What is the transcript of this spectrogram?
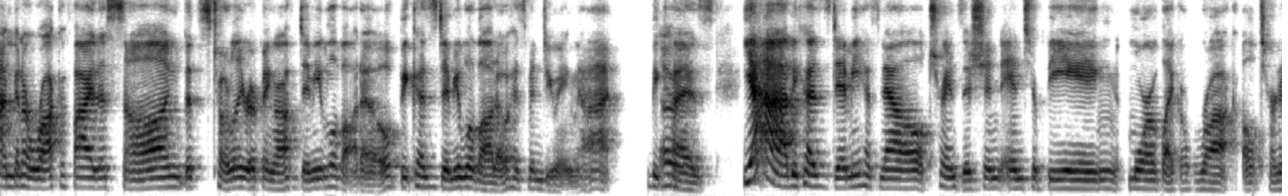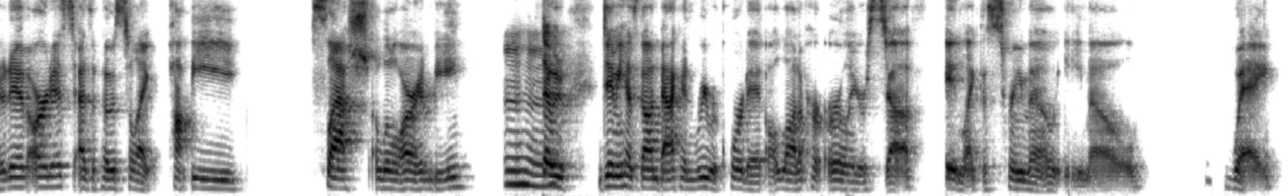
I'm gonna rockify this song that's totally ripping off Demi Lovato because Demi Lovato has been doing that oh, because Yeah, because Demi has now transitioned into being more of like a rock alternative artist as opposed to like poppy slash a little R and B. So mm-hmm. Demi has gone back and re-recorded a lot of her earlier stuff in like the screamo emo way.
